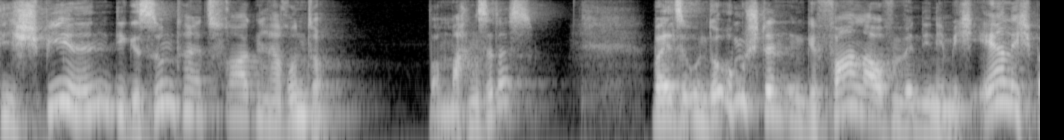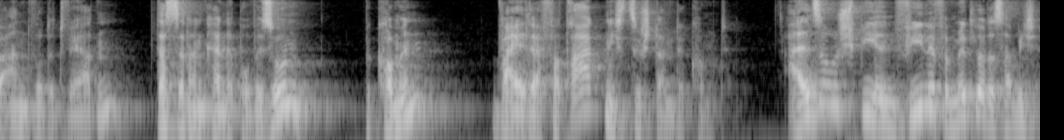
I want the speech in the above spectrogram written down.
die spielen die Gesundheitsfragen herunter. Warum machen sie das? Weil sie unter Umständen Gefahr laufen, wenn die nämlich ehrlich beantwortet werden, dass sie dann keine Provision bekommen, weil der Vertrag nicht zustande kommt. Also spielen viele Vermittler, das habe ich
